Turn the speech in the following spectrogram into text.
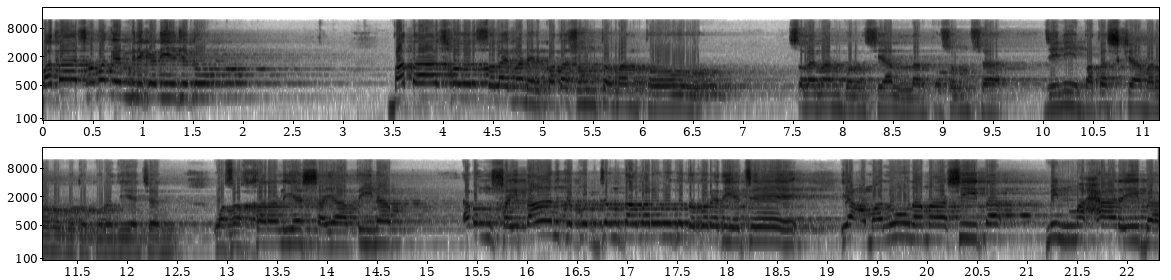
বাতাস আমাকে আমেরিকা নিয়ে যেত। বাতাস হজর সোলাইমানের কথা শুনতো, মানত। সোলাইমান বলেন, সে আল্লাহর প্রশংসা, যিনি বাতাসকে আমার অনুগত করে দিয়েছেন। ওয়াসাখার আলিয়া সায়াতিনা এবং শৈতানকে পর্যন্ত আমার অনুগত করে দিয়েছে। ইয়ামালুনা মিন মাহারিবা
